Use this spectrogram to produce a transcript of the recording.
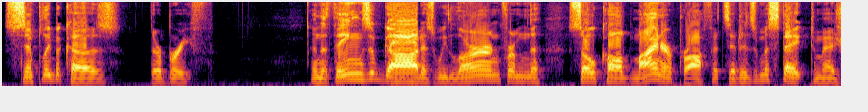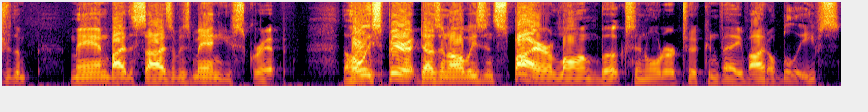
simply because they're brief. In the things of God, as we learn from the so called minor prophets, it is a mistake to measure the man by the size of his manuscript. The Holy Spirit doesn't always inspire long books in order to convey vital beliefs.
